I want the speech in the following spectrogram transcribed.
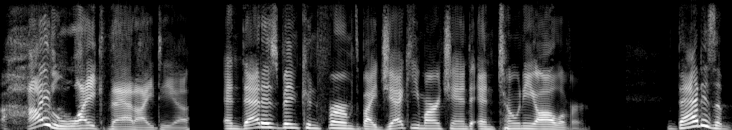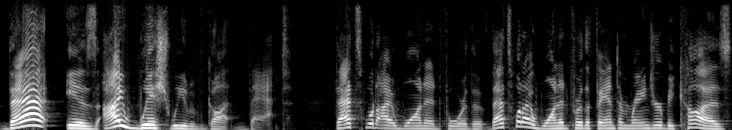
I like that idea. And that has been confirmed by Jackie Marchand and Tony Oliver. That is a that is I wish we would have got that. That's what I wanted for the that's what I wanted for the Phantom Ranger because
